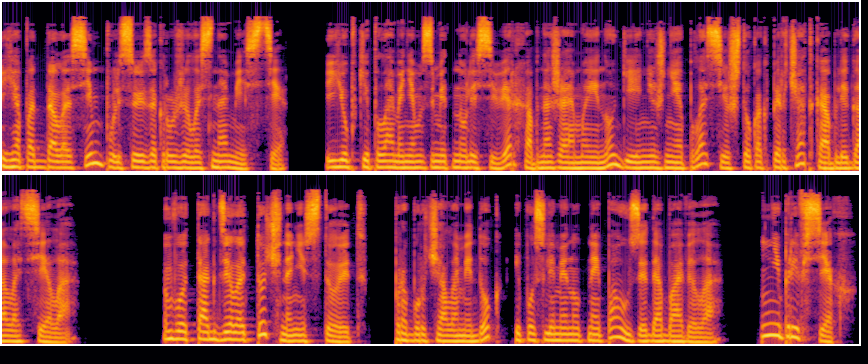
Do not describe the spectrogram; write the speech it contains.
Я поддалась импульсу и закружилась на месте. Юбки пламенем взметнулись вверх, обнажая мои ноги и нижнее платье, что как перчатка облегало тело. «Вот так делать точно не стоит», Пробурчала медок и после минутной паузы добавила. «Не при всех».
